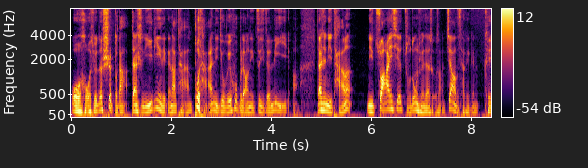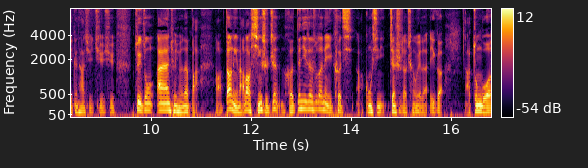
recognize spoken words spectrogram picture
我我觉得是不大，但是你一定得跟他谈，不谈你就维护不了你自己的利益啊。但是你谈了，你抓一些主动权在手上，这样子才可以跟可以跟他去去去，最终安安全全的把啊，当你拿到行驶证和登记证书的那一刻起啊，恭喜你正式的成为了一个。啊，中国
